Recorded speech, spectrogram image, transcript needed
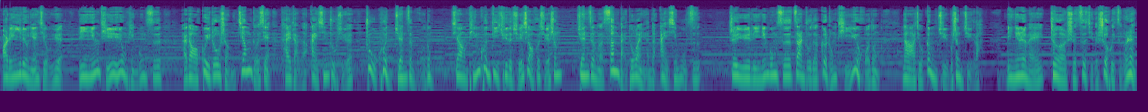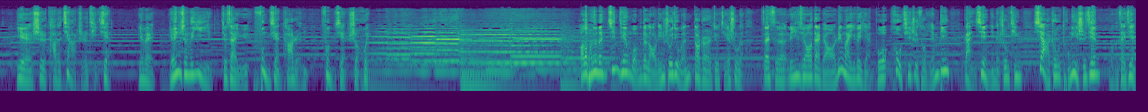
二零一六年九月，李宁体育用品公司还到贵州省江德县开展了爱心助学、助困捐赠活动，向贫困地区的学校和学生捐赠了三百多万元的爱心物资。至于李宁公司赞助的各种体育活动，那就更举不胜举了。李宁认为这是自己的社会责任，也是他的价值体现，因为人生的意义就在于奉献他人、奉献社会。好了，朋友们，今天我们的老林说旧闻到这儿就结束了。在此，林霄代表另外一位演播、后期制作严斌，感谢您的收听。下周同一时间，我们再见。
